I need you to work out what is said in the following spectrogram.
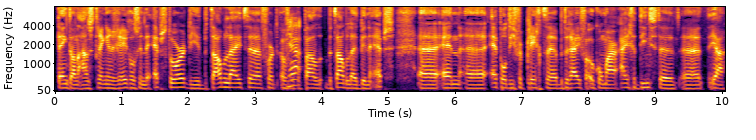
Denk dan aan strengere regels in de App Store, die het betaalbeleid uh, voor het, over ja. het betaalbeleid binnen apps. Uh, en Apple die verplicht bedrijven ook om haar eigen diensten ja,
